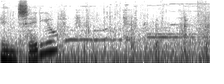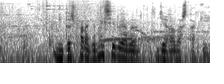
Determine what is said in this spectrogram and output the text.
¿En serio? Entonces, ¿para qué me sirve haber llegado hasta aquí?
